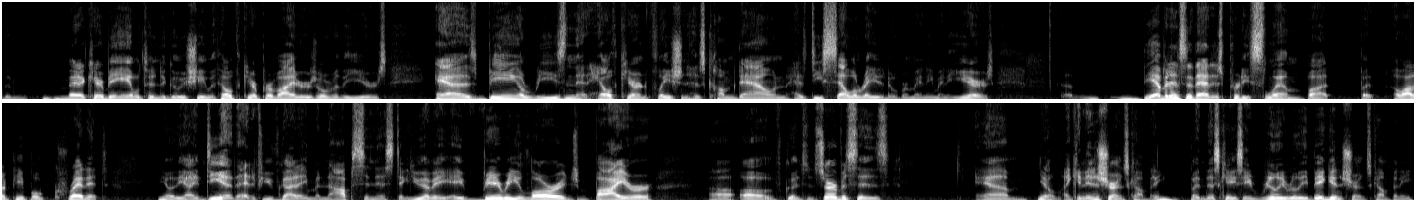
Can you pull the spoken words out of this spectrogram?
the Medicare being able to negotiate with healthcare providers over the years as being a reason that healthcare inflation has come down, has decelerated over many, many years. The evidence of that is pretty slim, but but a lot of people credit, you know, the idea that if you've got a monopsonistic, you have a, a very large buyer uh, of goods and services, um, you know, like an insurance company, but in this case, a really, really big insurance company,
